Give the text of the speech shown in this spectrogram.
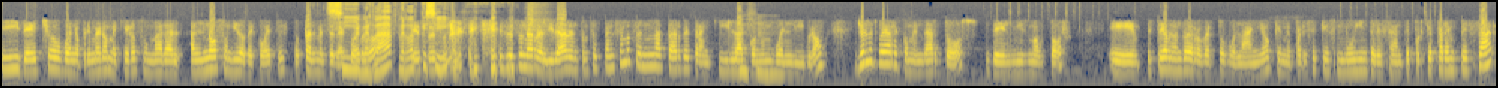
Sí, de hecho, bueno, primero me quiero sumar al, al no sonido de cohetes, totalmente de sí, acuerdo. ¿verdad? ¿Verdad que Eso sí? Es, eso es una realidad, entonces pensemos en una tarde tranquila con un buen libro. Yo les voy a recomendar dos del mismo autor. Eh, estoy hablando de Roberto Bolaño, que me parece que es muy interesante, porque para empezar,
